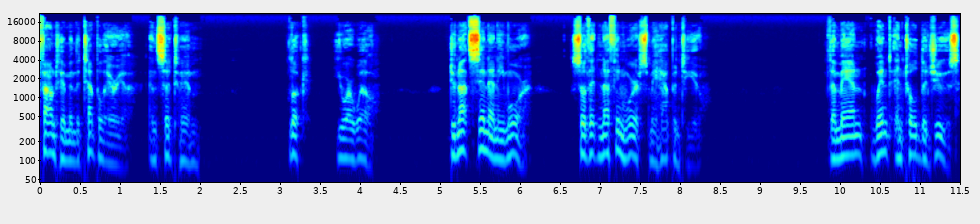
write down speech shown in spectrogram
found him in the temple area and said to him, Look, you are well. Do not sin any more, so that nothing worse may happen to you. The man went and told the Jews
